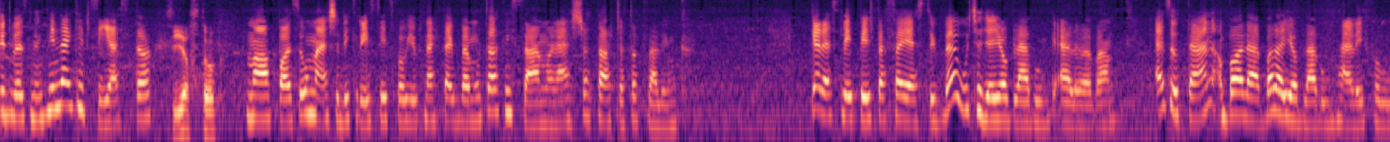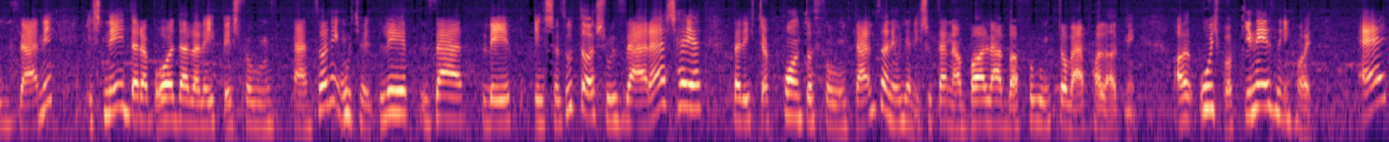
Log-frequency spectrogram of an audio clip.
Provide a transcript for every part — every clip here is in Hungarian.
Üdvözlünk mindenkit, sziasztok! Sziasztok! Ma a pazó második részét fogjuk nektek bemutatni számolásra, tartsatok velünk! Keresztlépésbe fejeztük be, úgyhogy a jobb lábunk elő van. Ezután a bal lábbal a jobb lábunk mellé fogunk zárni, és négy darab oldalra lépést fogunk táncolni, úgyhogy lép, zár, lép, és az utolsó zárás helyett pedig csak pontot fogunk táncolni, ugyanis utána a bal lábbal fogunk tovább haladni. Úgy fog kinézni, hogy egy,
